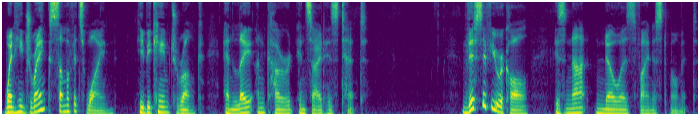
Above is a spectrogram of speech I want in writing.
When he drank some of its wine, he became drunk and lay uncovered inside his tent. This, if you recall, is not Noah's finest moment.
